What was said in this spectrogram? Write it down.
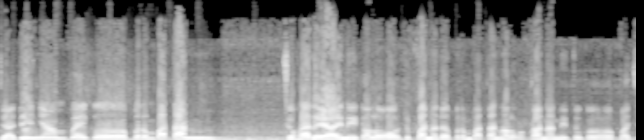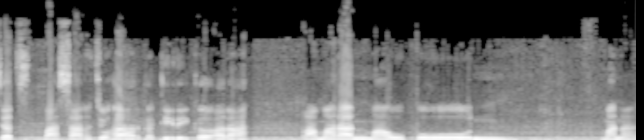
Jadi nyampe ke perempatan Johar ya ini kalau depan ada perempatan kalau ke kanan itu ke Pajat Pasar Johar ke kiri ke arah Lamaran maupun mana?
